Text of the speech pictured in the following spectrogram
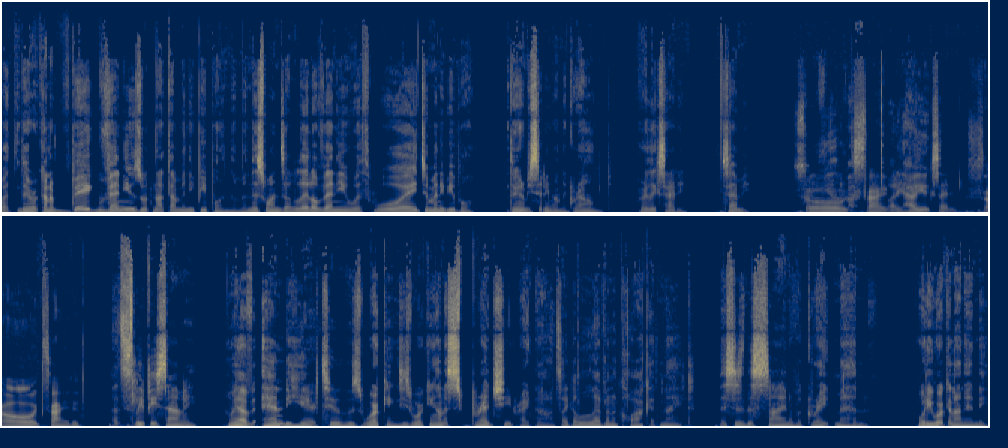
But they were kind of big venues with not that many people in them. And this one's a little venue with way too many people. They're going to be sitting on the ground. Really exciting. Sammy. So excited. Buddy, how are you excited? So excited. That's Sleepy Sammy. We have Andy here too, who's working. He's working on a spreadsheet right now. It's like 11 o'clock at night. This is the sign of a great man. What are you working on, Andy?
